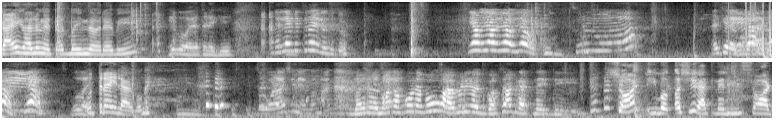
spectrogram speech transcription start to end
गाय घालून येतात बहीण जवळ बी. हे घे. याला मित्र आहे का तुझं सुनू. उतरायला बघ. माझा कोण भाऊ व्हिडिओ घोसाट घातलंय ती. शॉर्ट ही बघ अशी घातलेली शॉर्ट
